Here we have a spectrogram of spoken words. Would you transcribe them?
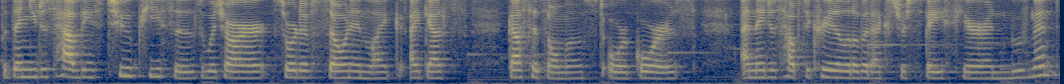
But then you just have these two pieces which are sort of sewn in like, I guess, gussets almost, or gores and they just help to create a little bit extra space here and movement.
